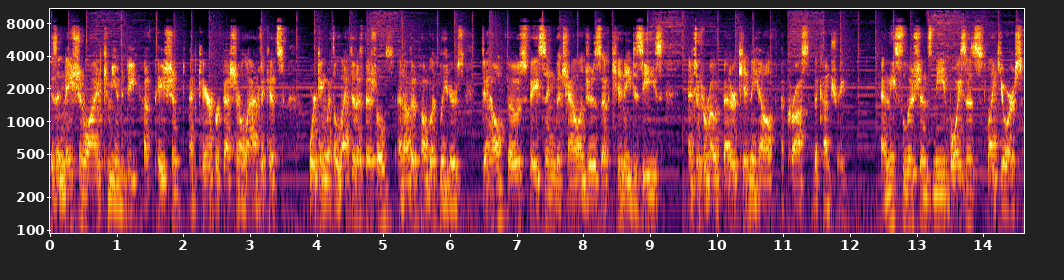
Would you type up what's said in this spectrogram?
is a nationwide community of patient and care professional advocates working with elected officials and other public leaders to help those facing the challenges of kidney disease and to promote better kidney health across the country. And these solutions need voices like yours.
